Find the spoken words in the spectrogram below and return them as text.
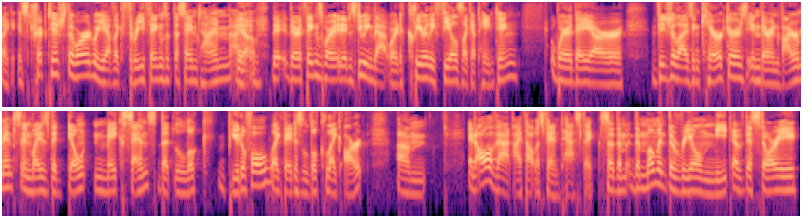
like is triptych the word where you have like three things at the same time? Yeah. I, there, there, are things where it is doing that where it clearly feels like a painting, where they are visualizing characters in their environments in ways that don't make sense but look beautiful, like they just look like art. Um, and all of that I thought was fantastic. So the the moment the real meat of the story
